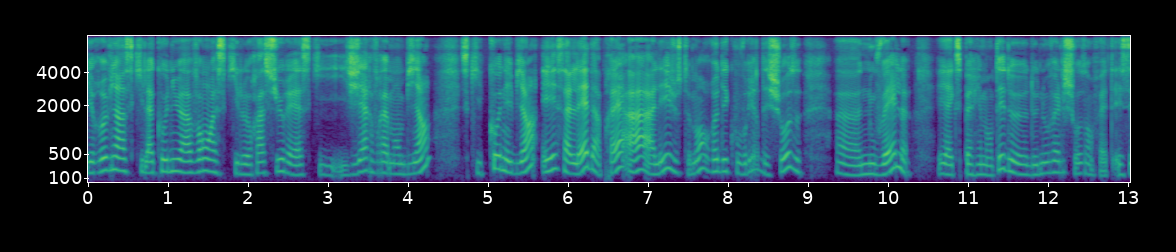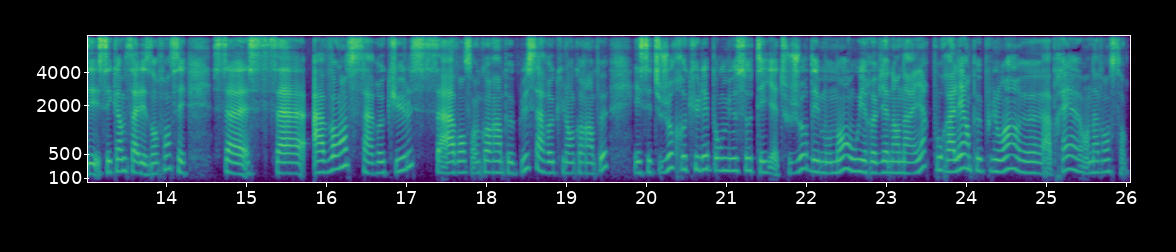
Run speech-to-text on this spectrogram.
Il revient à ce qu'il a connu avant, à ce qui le rassure et à ce qu'il gère vraiment bien, ce qu'il connaît bien, et ça l'aide après à aller justement redécouvrir des choses nouvelles et à expérimenter de, nouvelles choses en fait. Et c'est comme ça, les enfants, ça avance, ça recule, ça avance encore un peu plus ça recule encore un peu. Et c'est toujours reculer pour mieux sauter. Il y a toujours des moments où ils reviennent en arrière pour aller un peu plus loin euh, après en avançant.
